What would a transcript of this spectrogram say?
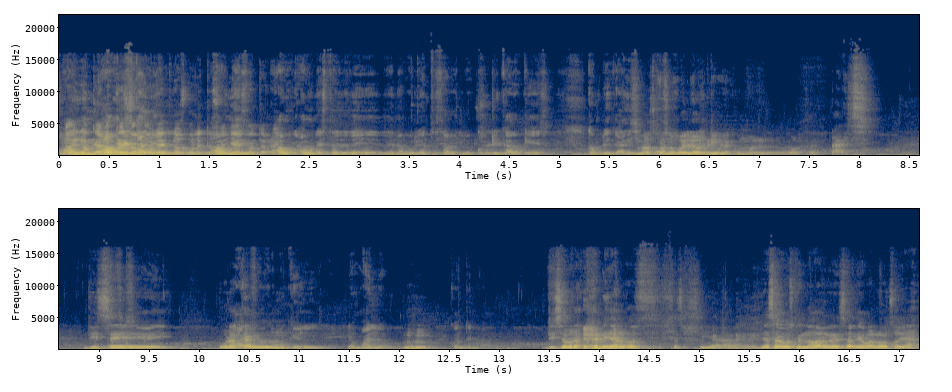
No, y lo caro a un que son estadio- bolet- los boletos a un, allá en Monterrey. A un, a un estadio de, de Nuevo León, tú sabes lo complicado que es. Complicadísimo. Más cuando huele horrible como el volcán. Entonces, Dice sí, Huracán. fue como que el- lo malo. Continúa. Dice Huracán Hidalgo. ya, ya sabemos que no va a regresar Diego Alonso ya.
